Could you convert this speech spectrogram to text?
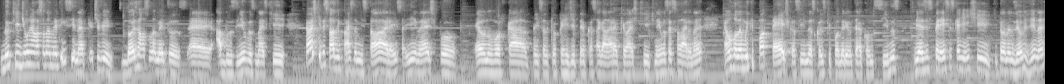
do que de um relacionamento em si, né? Porque eu tive dois relacionamentos é, abusivos, mas que eu acho que eles fazem parte da minha história, isso aí, né? Tipo, eu não vou ficar pensando que eu perdi tempo com essa galera, porque eu acho que, que nem vocês falaram, né? é um rolê muito hipotético, assim, das coisas que poderiam ter acontecido. E as experiências que a gente, que pelo menos eu vivi, né,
